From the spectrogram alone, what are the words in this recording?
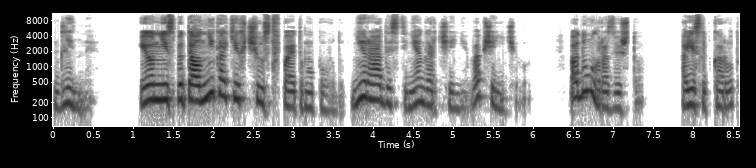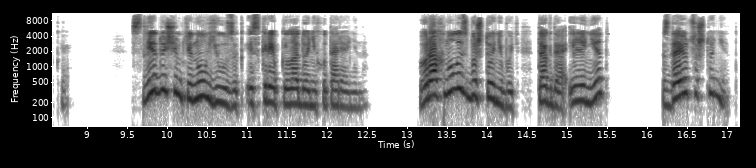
длинная, и он не испытал никаких чувств по этому поводу, ни радости, ни огорчения, вообще ничего. Подумал разве что, а если б короткая? Следующим тянул юзык из крепкой ладони хуторянина. Ворохнулось бы что-нибудь тогда или нет? Сдается, что нет.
